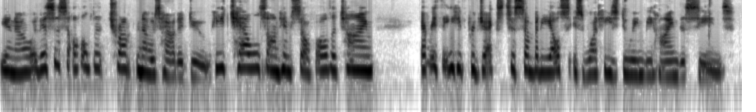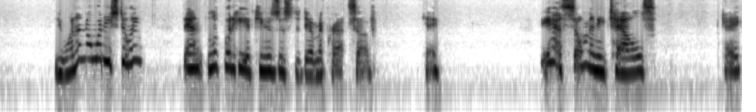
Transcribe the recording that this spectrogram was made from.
You know, this is all that Trump knows how to do. He tells on himself all the time. Everything he projects to somebody else is what he's doing behind the scenes. You want to know what he's doing? then look what he accuses the Democrats of. Okay? He has so many tells. Okay?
